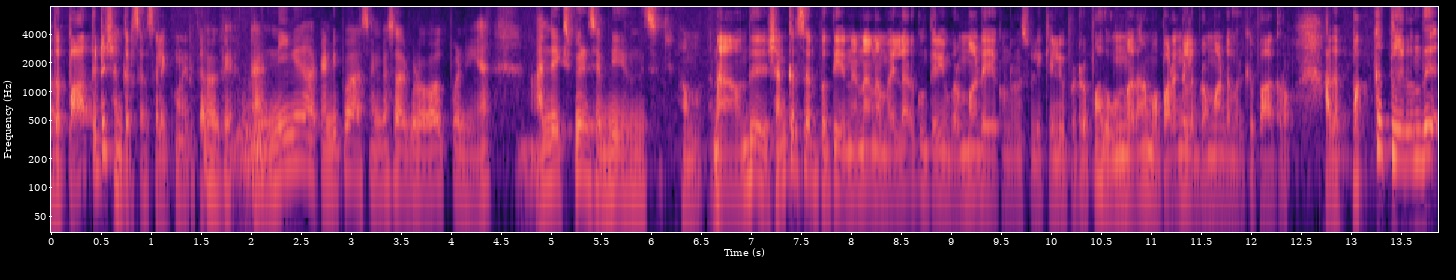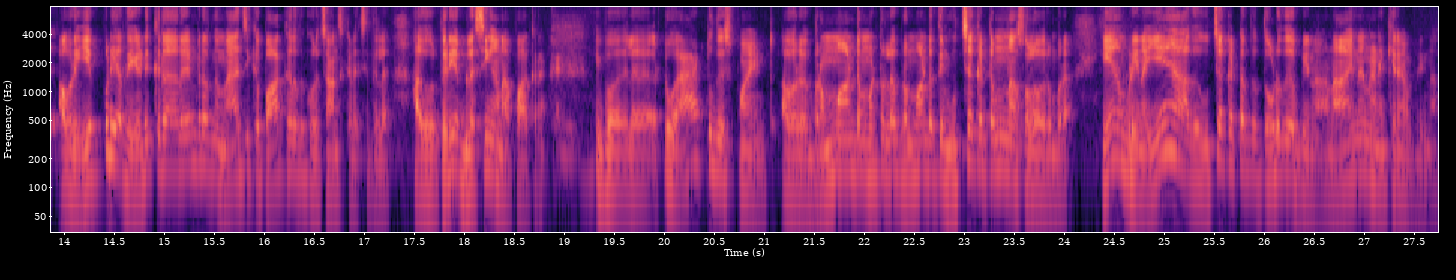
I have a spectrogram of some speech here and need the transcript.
அதை பார்த்துட்டு சங்கர் சார் செலக்ட் பண்ணியிருக்காரு. ஓகே நீங்கள் கண்டிப்பாக சங்கர் சார் கூட ஒர்க் பண்ணீங்க. அந்த எக்ஸ்பீரியன்ஸ் எப்படி இருந்துச்சு. ஆமாம் நான் வந்து சங்கர் சார் பற்றி என்னென்னா நம்ம எல்லாருக்கும் தெரியும் பிரம்மாண்ட இயக்குனர்னு சொல்லி கேள்விப்பட்டிருப்போம். அது உண்மைதான். நம்ம படங்களில் பிரம்மாண்டம் இருக்குது பார்க்குறோம் அதை பக்கத்துல இருந்து அவர் எப்படி அதை எடுக்கிறாருன்ற அந்த மேஜிக்கை பார்க்கறதுக்கு ஒரு சான்ஸ் கிடைச்சதில்ல. அது ஒரு பெரிய பிளெஸிங்காக நான் பார்க்குறேன் இப்போ இதில் to add to this point அவர் பிரம்மாண்டம் மட்டும் இல்லை பிரம்மாண்டத்தின் உச்சக்கட்டம்னு நான் சொல்ல விரும்புகிறேன் ஏன் அப்படின்னா ஏன் அது உச்சக்கட்டத்தை தொடுது அப்படின்னா நான் என்ன நினைக்கிறேன் அப்படின்னா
